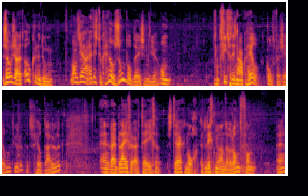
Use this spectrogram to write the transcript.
Zo zou je het ook kunnen doen. Want ja, het is natuurlijk heel zonde op deze manier. Om, het fietspad is ook heel controversieel natuurlijk, dat is heel duidelijk. En wij blijven er tegen. Sterker nog, het ligt nu aan de rand van hè,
